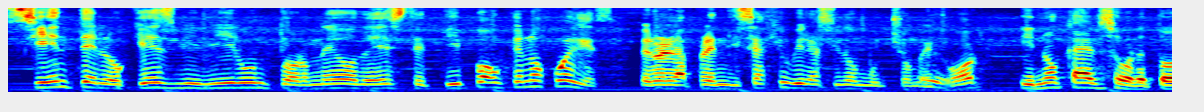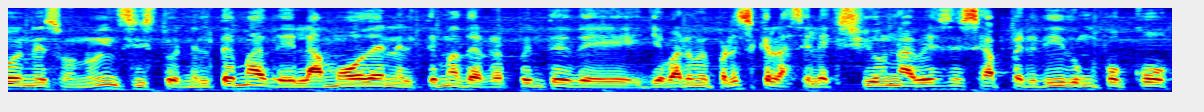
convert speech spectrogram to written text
siente lo que es vivir un torneo de este tipo, aunque no juegues, pero el aprendizaje hubiera sido mucho mejor. Y no caer sobre todo en eso, ¿no? Insisto, en el tema de la moda, en el tema de repente de llevar, me parece que la selección a veces se ha perdido un poco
